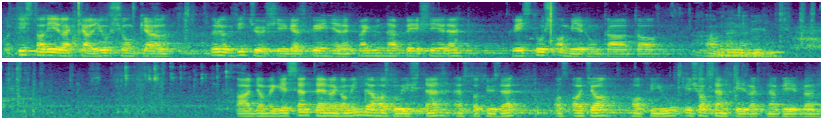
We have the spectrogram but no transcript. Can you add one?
hogy tiszta lélekkel jussunk el örök dicsőséget fényének megünneplésére, Krisztus a mérunk által. Amen. Áldja meg és szentelje meg a mindenható Isten ezt a tüzet, az Atya, a Fiú és a Szentlélek nevében.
